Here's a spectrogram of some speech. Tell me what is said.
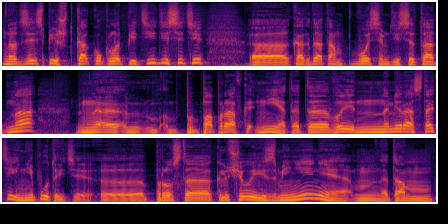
Вот здесь пишут, как около 50, э, когда там 81 э, поправка. Нет, это вы номера статей не путайте. Э, просто ключевые изменения там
